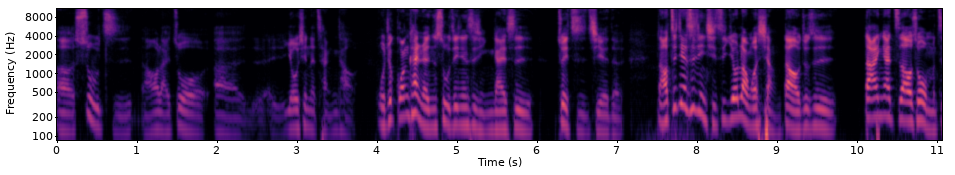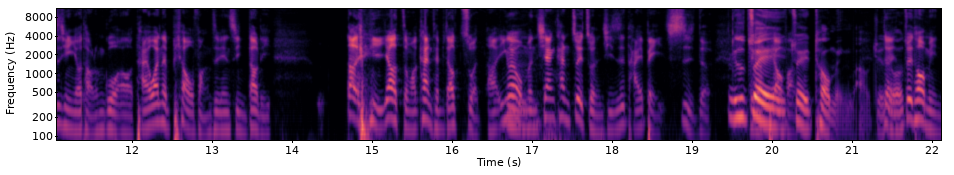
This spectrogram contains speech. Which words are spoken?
呃，数值，然后来做呃优先的参考。我觉得观看人数这件事情应该是最直接的。然后这件事情其实又让我想到，就是大家应该知道说，我们之前有讨论过哦，台湾的票房这件事情到底。到底要怎么看才比较准啊？因为我们现在看最准的其实是台北市的，就是最最透明吧？我觉得对，最透明。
